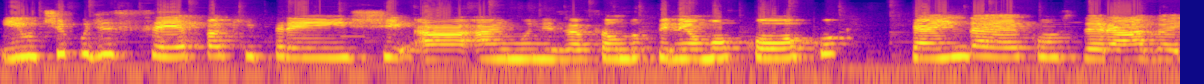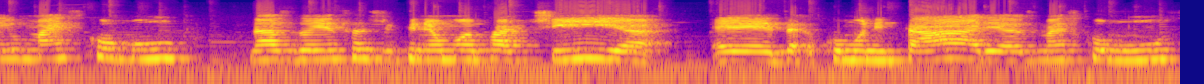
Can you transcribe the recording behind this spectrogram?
E o tipo de cepa que preenche a, a imunização do pneumococo, que ainda é considerado aí o mais comum nas doenças de pneumopatia é, comunitárias mais comuns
